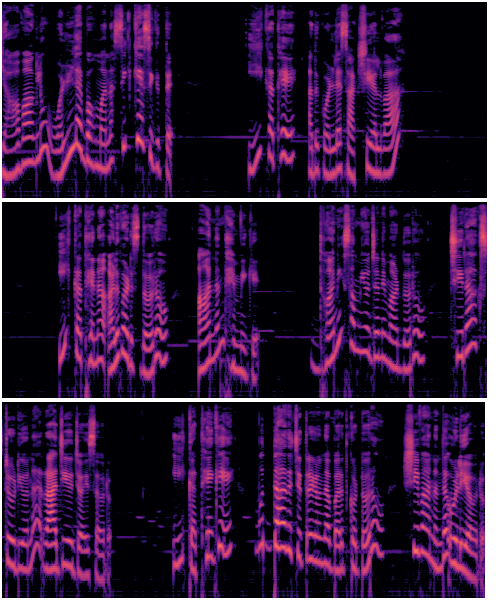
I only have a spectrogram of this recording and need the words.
ಯಾವಾಗಲೂ ಒಳ್ಳೆ ಬಹುಮಾನ ಸಿಕ್ಕೇ ಸಿಗುತ್ತೆ. ಈ ಕಥೆ ಅದಕ್ಕೆ ಒಳ್ಳೆ ಸಾಕ್ಷಿ ಅಲ್ವಾ? ಈ ಕಥೆನ ಅಳವಡಿಸಿದವರು ಆನಂದ್ ಹೆಮ್ಮಿಗೆ. ಧ್ವನಿ ಸಂಯೋಜನೆ ಮಾಡಿದವರು ಚಿರಾಗ್ ಸ್ಟುಡಿಯೋನ ರಾಜೀವ್ ಜಾಯ್ಸ್ ಅವರು. ಈ ಕಥೆಗೆ ಮುದ್ದಾದ ಚಿತ್ರಗಳನ್ನು ಬರೆದುಕೊಟ್ಟವರು ಶಿವಾನಂದ ಉಳಿಯವರು.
